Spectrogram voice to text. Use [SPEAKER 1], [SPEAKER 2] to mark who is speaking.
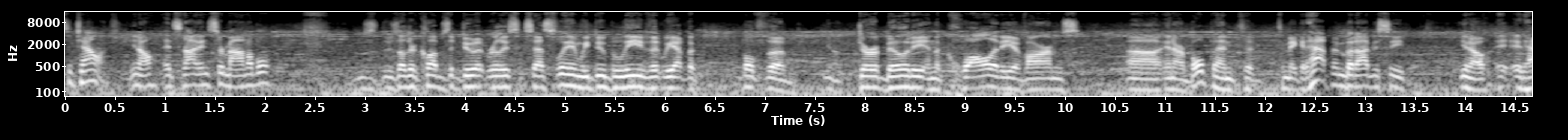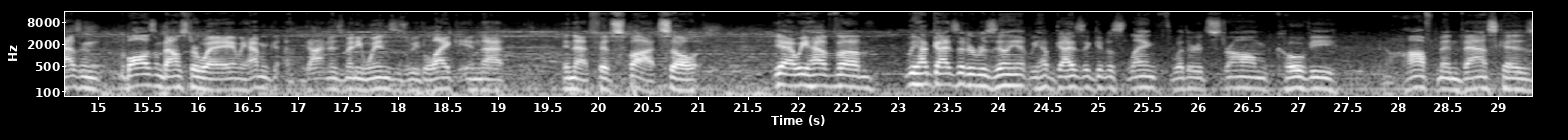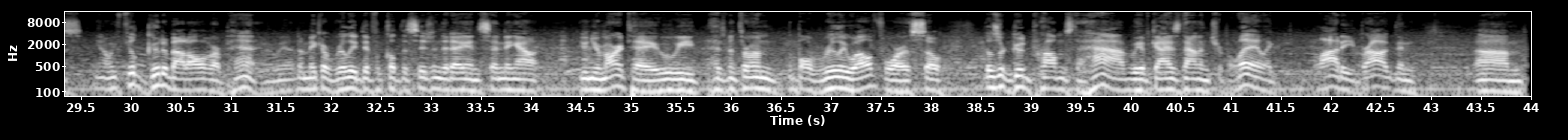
[SPEAKER 1] It's a challenge. You know, it's not insurmountable. There's, there's, other clubs that do it really successfully, and we do believe that we have the both the you know durability and the quality of arms uh, in our bullpen to, to make it happen. But obviously, you know, it, it, hasn't the ball hasn't bounced our way, and we haven't gotten as many wins as we'd like in that in that fifth spot. So, yeah, we have um, we have guys that are resilient. We have guys that give us length, whether it's Strahm, Covey Hoffman, Vasquez. You know, we feel good about all of our pen. We had to make a really difficult decision today in sending out Yunior Marte, who we, has been throwing the ball really well for us. So those are good problems to have. We have guys down in AAA like Lottie, Brogdon, um,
